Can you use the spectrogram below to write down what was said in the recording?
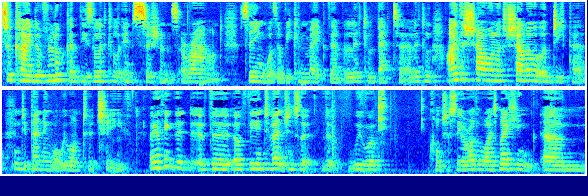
to kind of look at these little incisions around, seeing whether we can make them a little better, a little either shallower, shallower or deeper, mm. depending what we want to achieve. I, mean, I think that of the of the interventions that, that we were consciously or otherwise making um,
